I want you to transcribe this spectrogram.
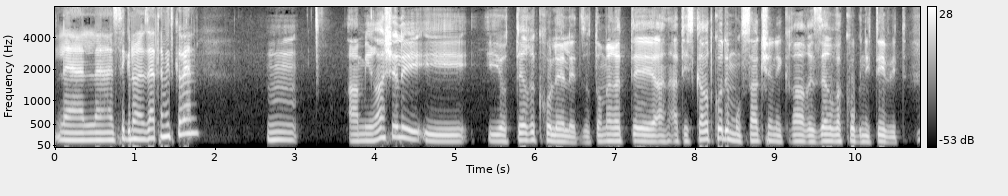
לסגנון הזה אתה מתכוון? אמ, האמירה שלי היא, היא יותר כוללת, זאת אומרת, אה, את הזכרת קודם מושג שנקרא רזרבה קוגניטיבית. Mm-hmm.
